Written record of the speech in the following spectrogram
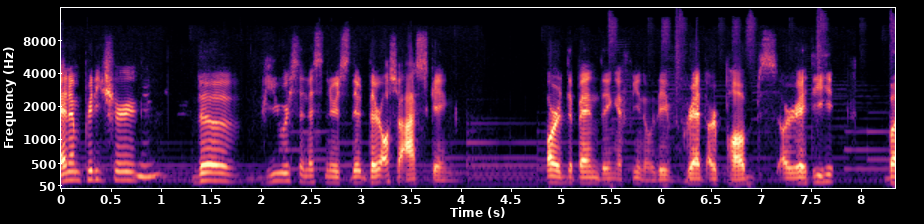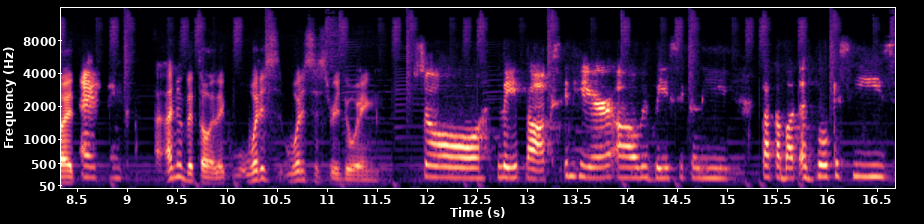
And I'm pretty sure Mhm. the viewers and listeners, they're, they're also asking, or depending if, you know, they've read our pubs already. But, I think. ano ba to? Like, what is, what is this we're doing? So, Lay Talks. In here, uh, we basically talk about advocacies,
